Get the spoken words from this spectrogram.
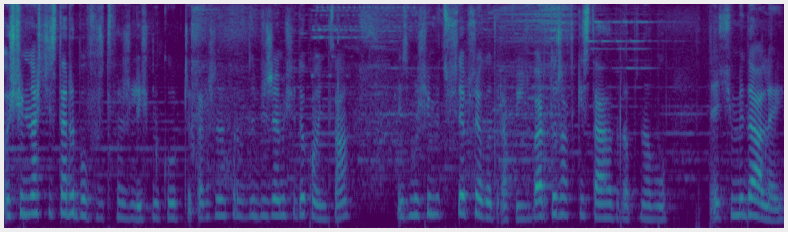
18 starbów już tworzyliśmy, kurczę, także naprawdę zbliżamy się do końca. Więc musimy coś lepszego trafić. Bardzo rzadki stardrop znowu. Lecimy dalej.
